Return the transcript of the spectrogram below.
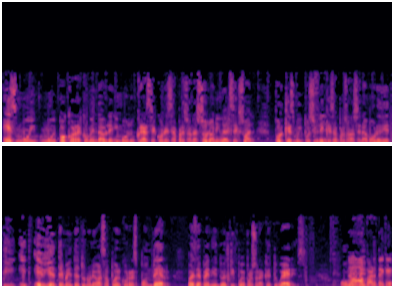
es muy, muy poco recomendable involucrarse con esa persona solo a nivel sexual, porque es muy posible que esa persona se enamore de ti y evidentemente tú no le vas a poder corresponder, pues dependiendo del tipo de persona que tú eres. No, aparte que,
